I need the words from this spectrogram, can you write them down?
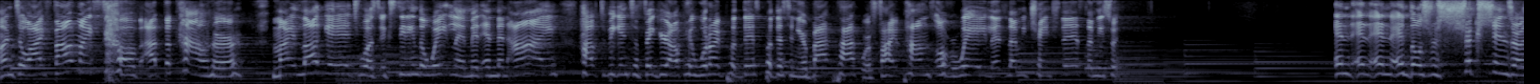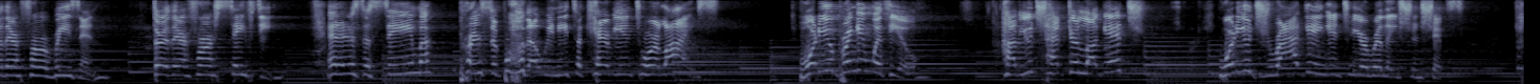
Until I found myself at the counter, my luggage was exceeding the weight limit, and then I have to begin to figure out okay, what do I put this? Put this in your backpack. We're five pounds overweight. Let, let me change this. Let me switch. And, and, and, and those restrictions are there for a reason, they're there for safety. And it is the same principle that we need to carry into our lives. What are you bringing with you? Have you checked your luggage? What are you dragging into your relationships?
